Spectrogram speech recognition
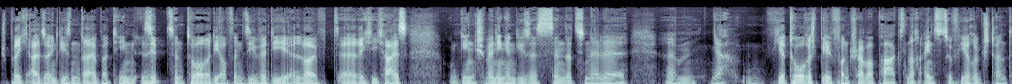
Sprich also in diesen drei Partien 17 Tore. Die Offensive, die läuft äh, richtig heiß. Und gegen Schwenningen dieses sensationelle, ähm, ja, Vier-Tore-Spiel von Trevor Parks nach 1 zu 4 Rückstand.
